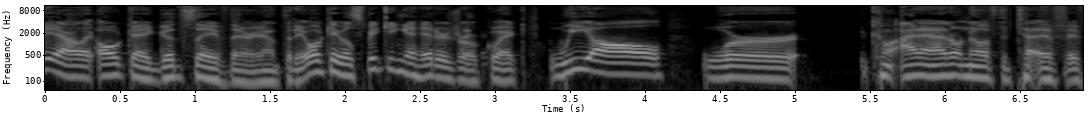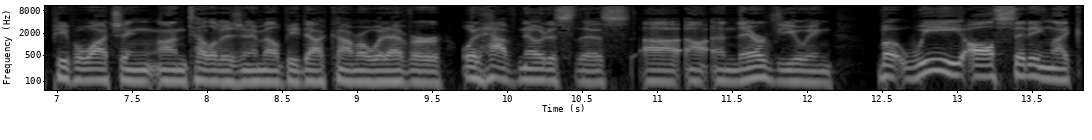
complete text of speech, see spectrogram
yeah, like okay, good save there, Anthony. Okay, well, speaking of hitters, real quick, we all were I, don't know if the te- if, if people watching on television, MLB.com or whatever, would have noticed this uh, on their viewing but we all sitting like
